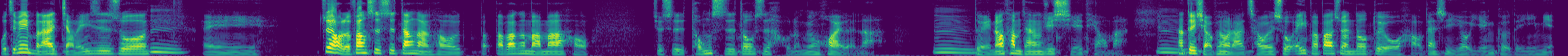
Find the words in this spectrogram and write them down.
我这边本来讲的意思是说，嗯诶、最好的方式是当然哈，爸爸爸跟妈妈哈，就是同时都是好人跟坏人啦，嗯，，对，然后他们才能去协调嘛。嗯，那对小朋友来才会说，诶，爸爸虽然都对我好，但是也有严格的一面。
